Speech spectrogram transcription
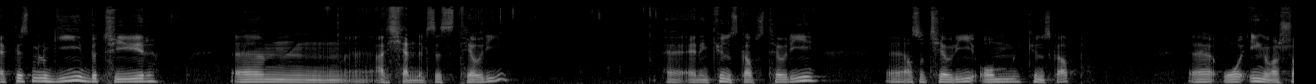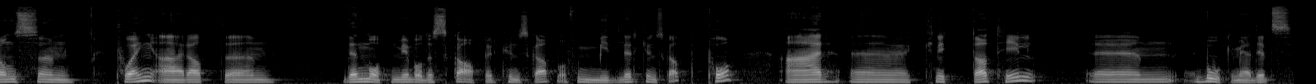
Epistemologi betyr um, erkjennelsesteori. Eller en kunnskapsteori. Altså teori om kunnskap. Og Ingvarssons poeng er at den måten vi både skaper kunnskap og formidler kunnskap på, er eh, eh, knytta til eh, bokmediets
